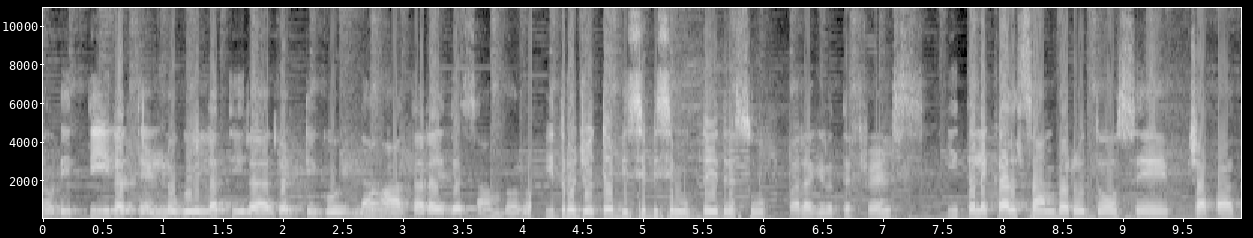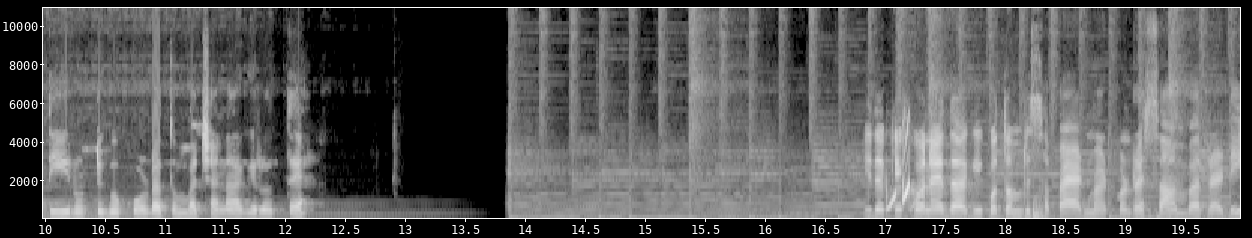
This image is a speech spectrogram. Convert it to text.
ನೋಡಿ, ತೀರಾ ತೆಳ್ಳಗೂ ಇಲ್ಲ, ತೀರಾ ಗಟ್ಟಿಗೂ ಇಲ್ಲ. ಆ ತರ ಇದೆ ಸಾಂಬಾರು. ಇದ್ರ ಜೊತೆ ಬಿಸಿ ಬಿಸಿ ಮುದ್ದೆ ಇದ್ರೆ ಸೂಪರ್ ಆಗಿರುತ್ತೆ ಫ್ರೆಂಡ್ಸ್ ಈ ತಲೆಕಾಲು ಸಾಂಬಾರು, ದೋಸೆ, ಚಪಾತಿ, ರೊಟ್ಟಿಗೂ ಕೂಡ ತುಂಬಾ ಚೆನ್ನಾಗಿರುತ್ತೆ. ಇದಕ್ಕೆ ಕೊನೆಯದಾಗಿ ಕೊತ್ತಂಬರಿ ಸೊಪ್ಪು ಆ್ಯಡ್ ಮಾಡಿಕೊಂಡ್ರೆ ಸಾಂಬಾರ್ ರೆಡಿ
